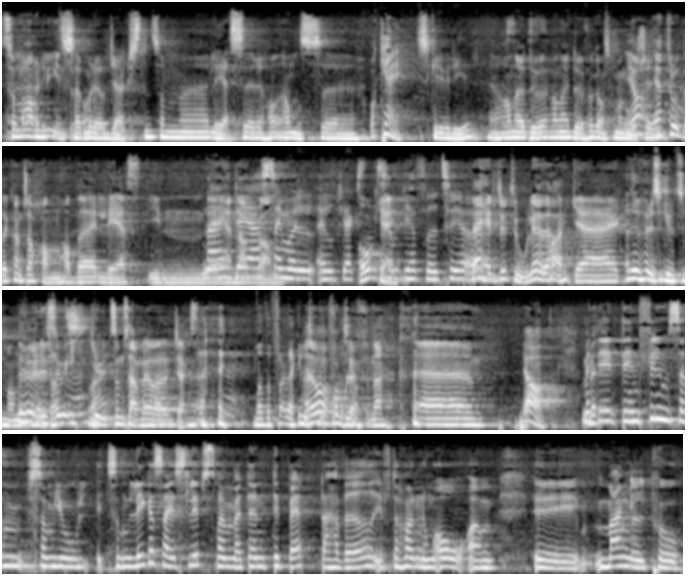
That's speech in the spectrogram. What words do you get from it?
Som han begynte Samuel L. Jackson som uh, leser hans uh, okay. skriverier. Ja, han er jo død, han er død for ganske mange ja, år siden. Jeg trodde kanskje han hadde lest inn Nei, det er Samuel L. Jackson okay. som de har fått til å Det er helt utrolig. Det, ikke, ja, det høres ikke ut som han Det høres jo ikke Nei. ut som Samuel L. Jackson. det, det var forbløffende. Uh, ja men, Men det, det er en film som, som jo som ligger seg i slipstrømmen av den debatt der har vært efterhånden noen år om øh, mangel på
